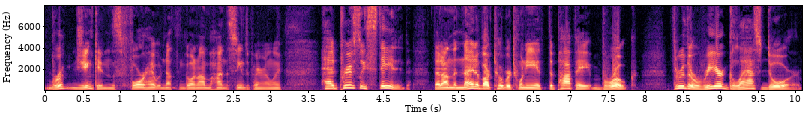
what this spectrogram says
Brooke Jenkins, forehead with nothing going on behind the scenes apparently, had previously stated that on the night of October 28th, the DePape broke through the rear glass door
